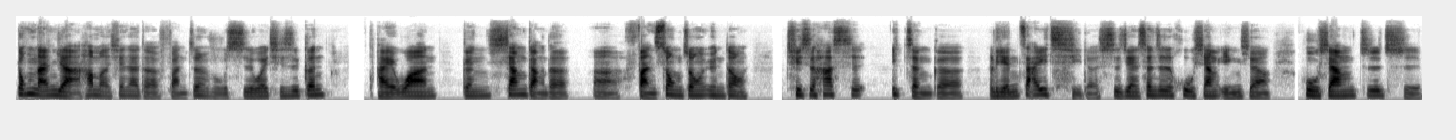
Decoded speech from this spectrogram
东南亚他们现在的反政府示威，其实跟台湾跟香港的呃反送中运动，其实它是一整个连在一起的事件，甚至互相影响、互相支持。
